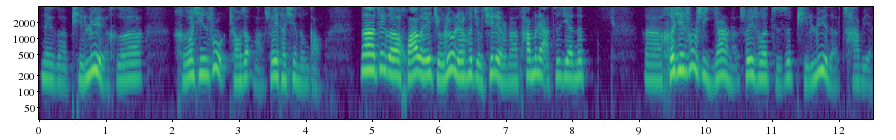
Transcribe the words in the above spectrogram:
那个频率和核心数调整了，所以它性能高。那这个华为九六零和九七零呢，它们俩之间的，呃，核心数是一样的，所以说只是频率的差别，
